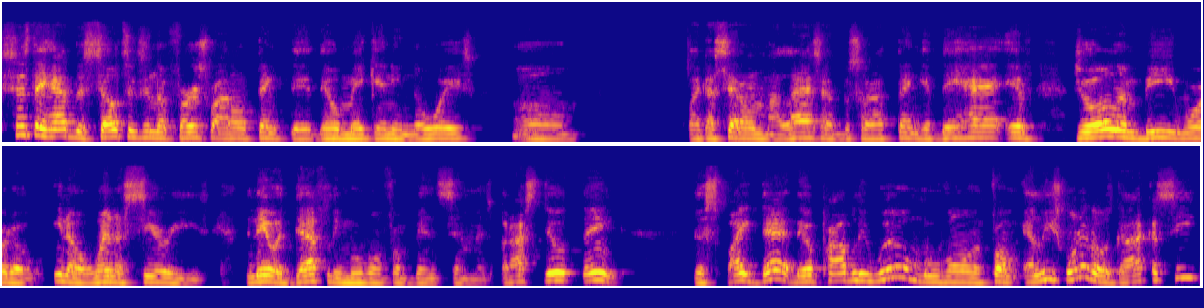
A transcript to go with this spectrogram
since they have the Celtics in the first round, I don't think they, they'll make any noise. Mm-hmm. Um, like I said on my last episode, I think if they had if Joel Embiid were to, you know, win a series, then they would definitely move on from Ben Simmons. But I still think despite that, they'll probably will move on from at least one of those guys. I could see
